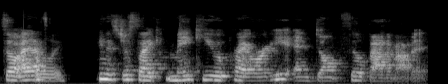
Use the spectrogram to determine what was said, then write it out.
So i totally. think it's just like make you a priority and don't feel bad about it.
